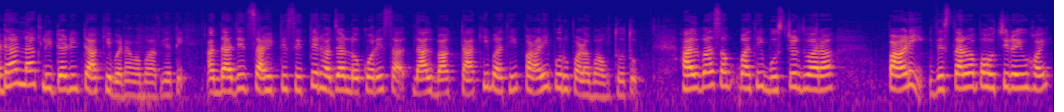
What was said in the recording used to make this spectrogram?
અઢાર લાખ લીટરની ટાંકી બનાવવામાં આવી હતી. અંદાજિત સાહીઠથી સિત્તેર હજાર લોકોને લાલબાગ ટાંકીમાંથી પાણી પૂરું પાડવામાં આવતું હતું. હાલમાં સંપમાંથી બુસ્ટર દ્વારા પાણી વિસ્તારમાં પહોંચી રહ્યું હોય,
